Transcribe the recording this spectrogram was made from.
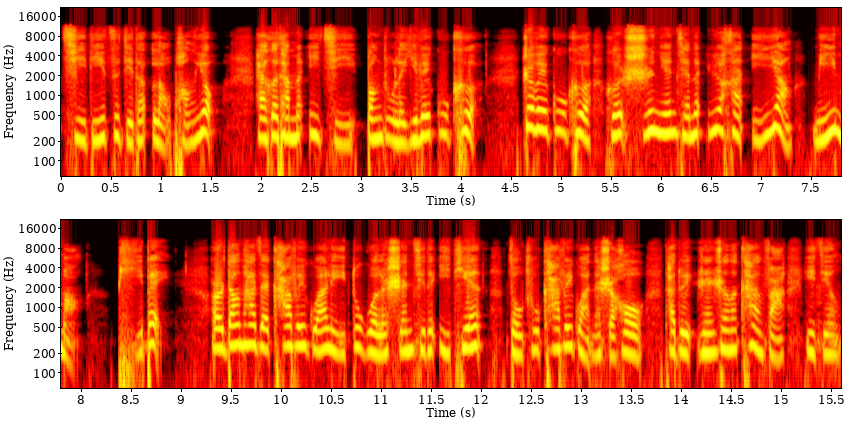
启迪自己的老朋友，还和他们一起帮助了一位顾客。这位顾客和十年前的约翰一样迷茫、疲惫。而当他在咖啡馆里度过了神奇的一天，走出咖啡馆的时候，他对人生的看法已经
